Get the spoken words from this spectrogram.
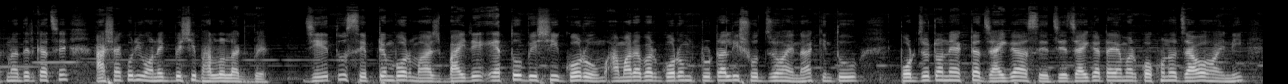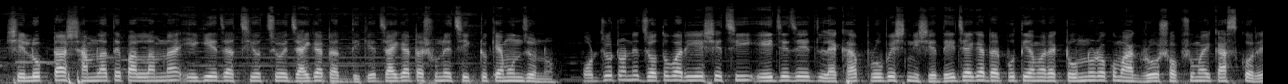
আপনাদের কাছে আশা করি অনেক বেশি ভালো লাগবে। যেহেতু সেপ্টেম্বর মাস, বাইরে এত বেশি গরম, আমার আবার গরম টোটালি সহ্য হয় না। কিন্তু পর্যটনে একটা জায়গা আছে, যে জায়গাটায় আমার কখনো যাওয়া হয়নি সেই লোভটা সামলাতে পারলাম না। এগিয়ে যাচ্ছি হচ্ছে ওই জায়গাটার দিকে। জায়গাটা শুনেছি একটু কেমন জন্য পর্যটনে যতবারই এসেছি, এই যে যে লেখা, প্রবেশ নিষেধ, এই জায়গাটার প্রতি আমার একটা অন্যরকম আগ্রহ সবসময় কাজ করে।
